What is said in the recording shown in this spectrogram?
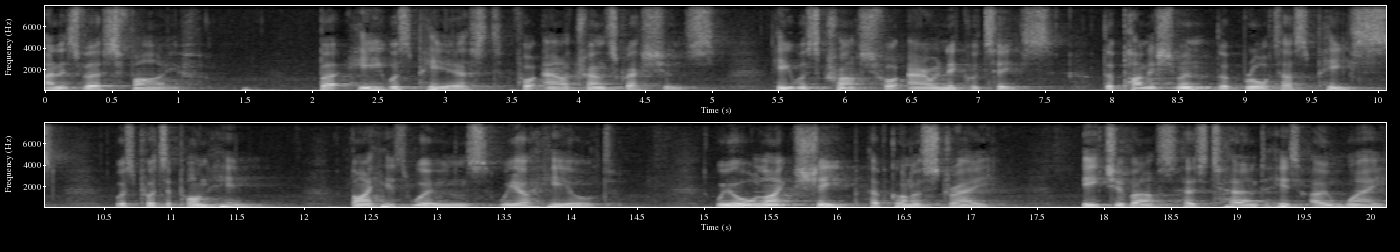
And it's verse 5. But he was pierced for our transgressions, he was crushed for our iniquities. The punishment that brought us peace was put upon him by his wounds we are healed. We all, like sheep, have gone astray. Each of us has turned to his own way,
